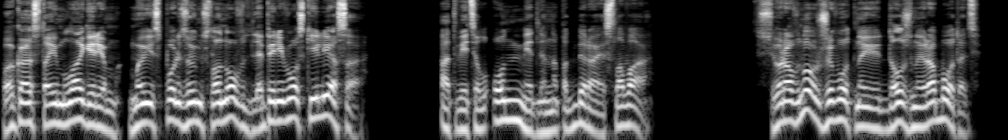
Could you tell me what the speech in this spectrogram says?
«Пока стоим лагерем, мы используем слонов для перевозки леса», — ответил он, медленно подбирая слова. «Все равно животные должны работать.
